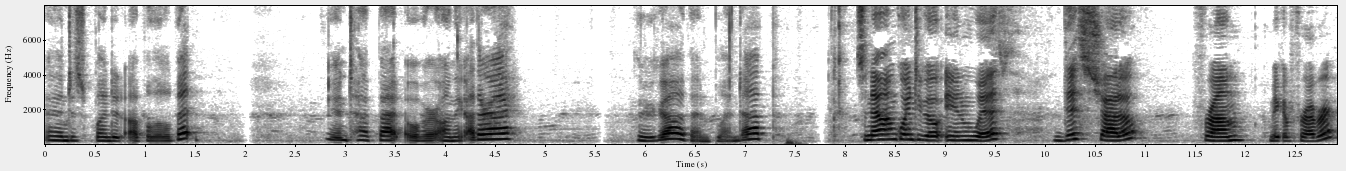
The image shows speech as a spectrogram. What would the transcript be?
And then just blend it up a little bit and tap that over on the other eye. There we go, then blend up. So now I'm going to go in with this shadow from Makeup Forever.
